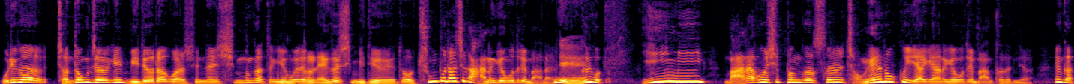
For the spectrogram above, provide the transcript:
우리가 전통적인 미디어라고 할 수 있는 신문 같은 경우에는 legacy 미디어에도 충분하지가 않은 경우들이 많아요. 네. 그리고 이미 말하고 싶은 것을 정해놓고 이야기하는 경우들이 많거든요. 그러니까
